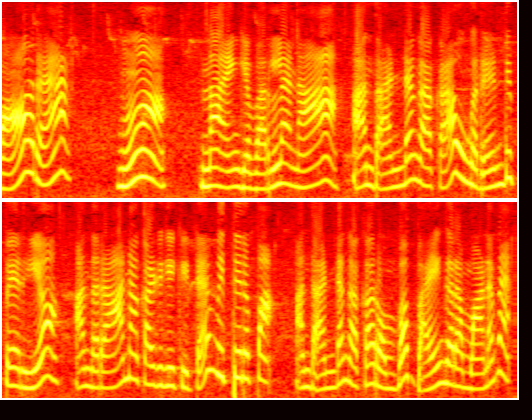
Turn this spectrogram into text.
பாரேன் ம் நான் இங்கே வரலனா அந்த அண்டங்காக்கா உங்கள் ரெண்டு பேரையும் அந்த ராணா கழுகு கிட்ட வித்திருப்பான். அந்த அண்டங்காக்கா ரொம்ப பயங்கரமானவன்.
